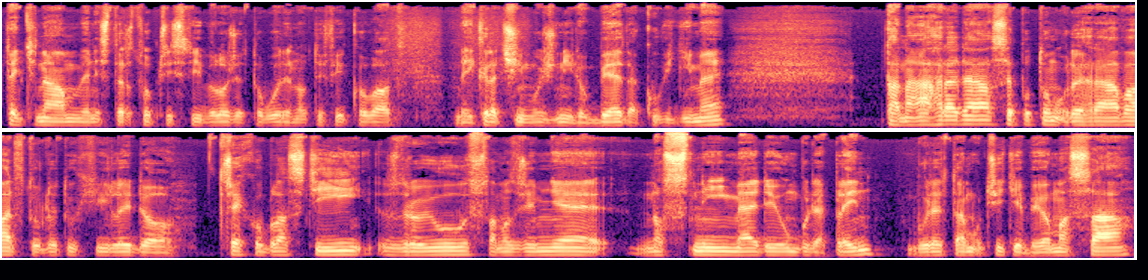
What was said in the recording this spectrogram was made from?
Teď nám ministerstvo přislíbilo, že to bude notifikovat v nejkratší možné době, tak uvidíme. Ta náhrada se potom odehrává v tuto chvíli do třech oblastí zdrojů. Samozřejmě nosný médium bude plyn, bude tam určitě biomasa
